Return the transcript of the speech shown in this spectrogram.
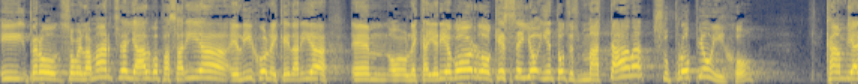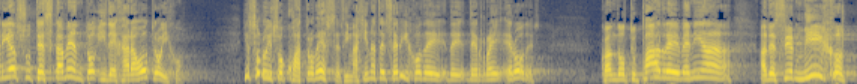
y, pero sobre la marcha ya algo pasaría, el hijo le quedaría em, o le caería gordo, qué sé yo, y entonces mataba su propio hijo, cambiaría su testamento y dejará otro hijo. Y eso lo hizo cuatro veces. Imagínate ser hijo de, de rey Herodes. Cuando tu padre venía a decir, mi hijo,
